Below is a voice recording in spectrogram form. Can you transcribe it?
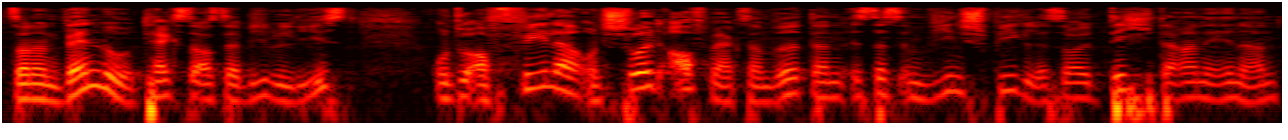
Sondern wenn du Texte aus der Bibel liest und du auf Fehler und Schuld aufmerksam wird, dann ist das im wie ein Spiegel. Es soll dich daran erinnern,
